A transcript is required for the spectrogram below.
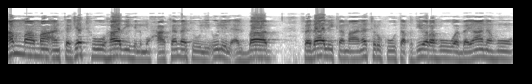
أما ما أنتجته هذه المحاكمة لأولي الألباب فذلك ما نترك تقديره وبيانه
